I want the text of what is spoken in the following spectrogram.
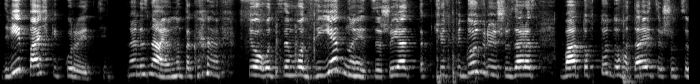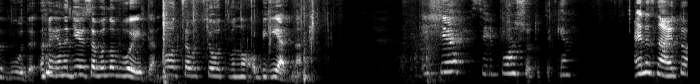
Дві пачки куриці. Ну, я не знаю, ну так все оцим от з'єднується, що я так щось підозрюю, що зараз багато хто догадається, що це буде. Я надіюся, воно вийде. Ну, це все от воно об'єднане. І ще сільпо, що тут таке? Я не знаю, то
